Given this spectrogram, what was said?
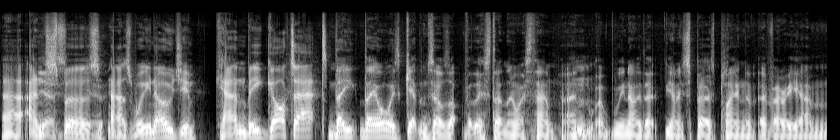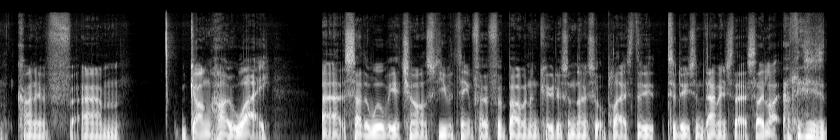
uh, and Yes, Spurs, as we know, Jim, can be got at. They they always get themselves up for this, don't they, West Ham? And uh, we know that you know Spurs play in a, a very um, kind of um, gung ho way. Uh, so there will be a chance you would think for, for Bowen and Kudus and those sort of players to to do some damage there. So like this is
